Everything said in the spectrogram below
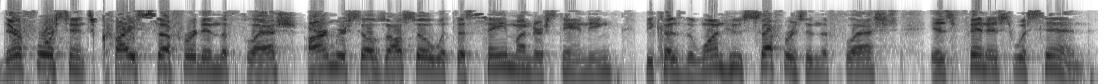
Therefore, since Christ suffered in the flesh, arm yourselves also with the same understanding, because the one who suffers in the flesh is finished with sin.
